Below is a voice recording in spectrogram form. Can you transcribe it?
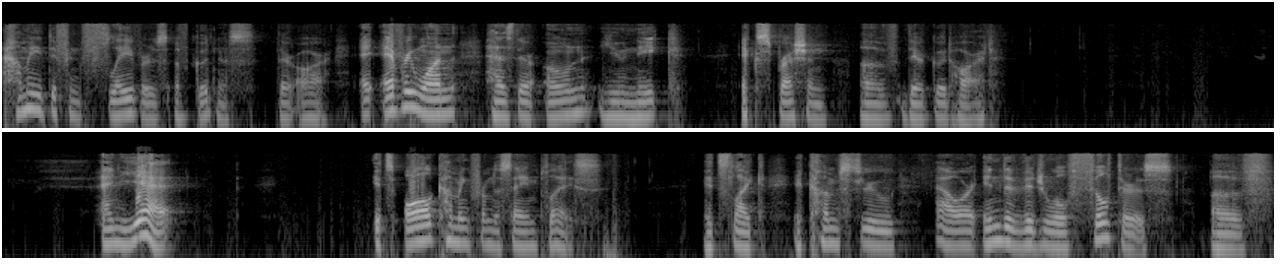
how many different flavors of goodness there are. Everyone has their own unique expression of their good heart. And yet, it's all coming from the same place. It's like it comes through our individual filters of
